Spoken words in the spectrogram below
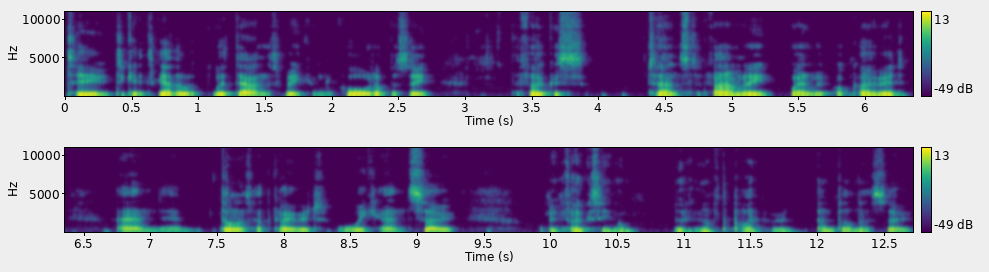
to, to get together with, with Dan this week and record. Obviously, the focus turns to family when we've got COVID, and um, Donna's had COVID all weekend, so I've been focusing on looking after Piper and, and Donna. So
